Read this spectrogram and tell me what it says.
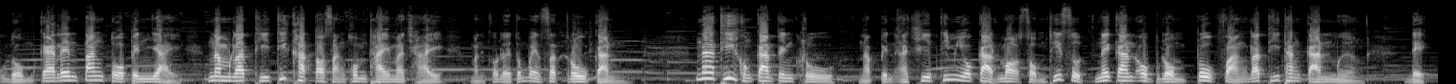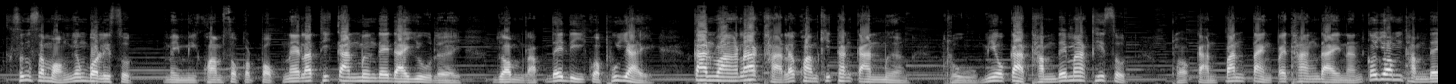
อุดมแกเล่นตั้งตัวเป็นใหญ่นำลัทธิที่ขัดต่อสังคมไทยมาใช้ มันก็เลยต้องเป็นศัตรูกัน หน้าที่ของการเป็นครูนับเป็นอาชีพที่มีโอกาสเหมาะสมที่สุดในการอบรมปลูกฝังลัทธิทางการเมือง เด็ก ซึ่งสมองยังบริสุทธิ์ ไม่มีความสกปรกในลัทธิการเมืองใด ๆ อยู่เลย ยอมรับได้ดีกว่าผู้ใหญ่ การวางรากฐานและความคิดทางการเมือง ครูมีโอกาสทำได้มากที่สุด เพราะการปั้นแต่งไปทางใดนั้นก็ย่อมทำได้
